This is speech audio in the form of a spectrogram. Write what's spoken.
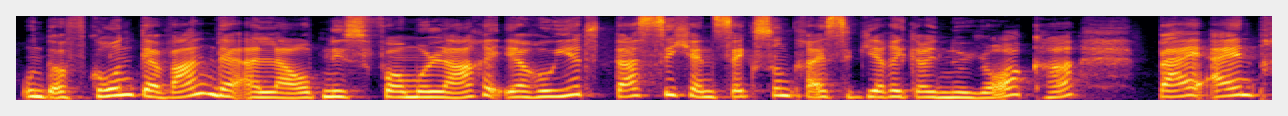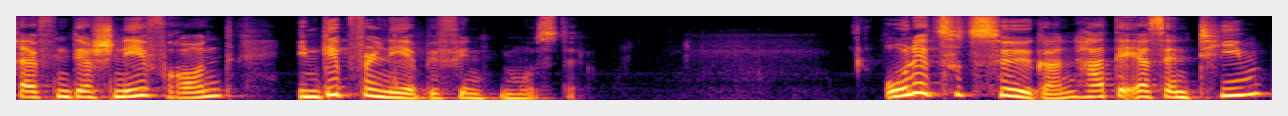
und aufgrund der Wandererlaubnisformulare eruiert, dass sich ein 36-jähriger New Yorker bei Eintreffen der Schneefront in Gipfelnähe befinden musste. Ohne zu zögern hatte er sein Team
